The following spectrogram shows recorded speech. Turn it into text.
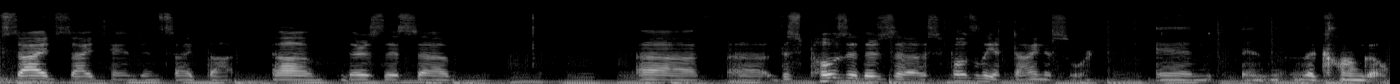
side side tangents, side thought. Um, there's this. Uh, uh, uh, the supposed there's uh, supposedly a dinosaur in in the Congo,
